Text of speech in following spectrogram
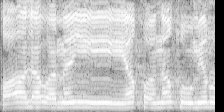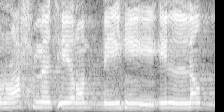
قال ومن يقنط من رحمة ربه إلا الضالون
